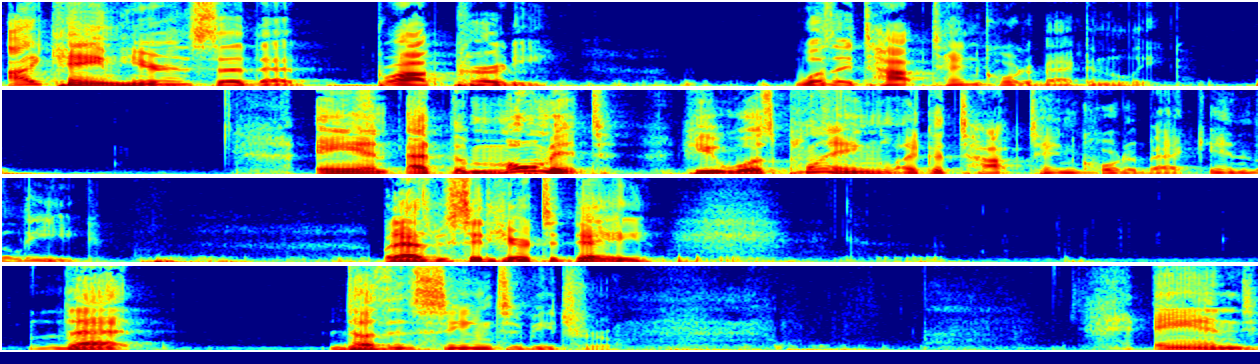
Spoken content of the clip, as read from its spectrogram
I came here and said that Brock Purdy was a top 10 quarterback in the league. And at the moment, he was playing like a top 10 quarterback in the league. But as we sit here today, that doesn't seem to be true. And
